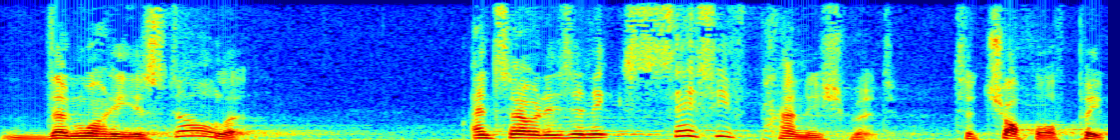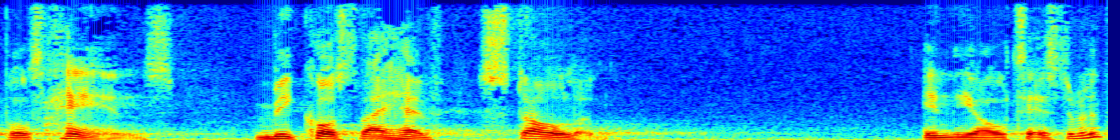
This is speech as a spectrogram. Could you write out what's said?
than what he has stolen. And so it is an excessive punishment to chop off people's hands because they have stolen. In the Old Testament,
